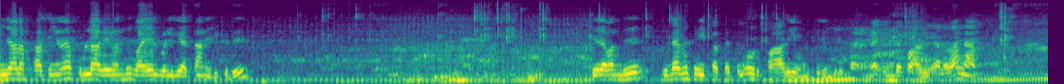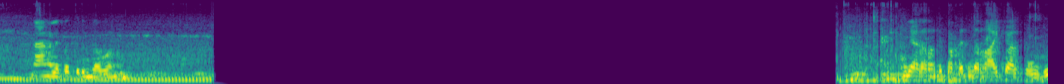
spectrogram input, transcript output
இந்தியாவில் பார்த்தீங்கன்னா ஃபுல்லாகவே வந்து வயல்வெளியாக தான் இருக்குது. இதில் வந்து இடது கை பக்கத்தில் ஒரு பாதை ஒன்று திரும்பி பாருங்க. இந்த பாதையால் தான் நான் நாங்கள் இப்போ திரும்ப போகணும். இங்கே வந்து பக்கத்தில் வாய்க்கால் போகுது.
